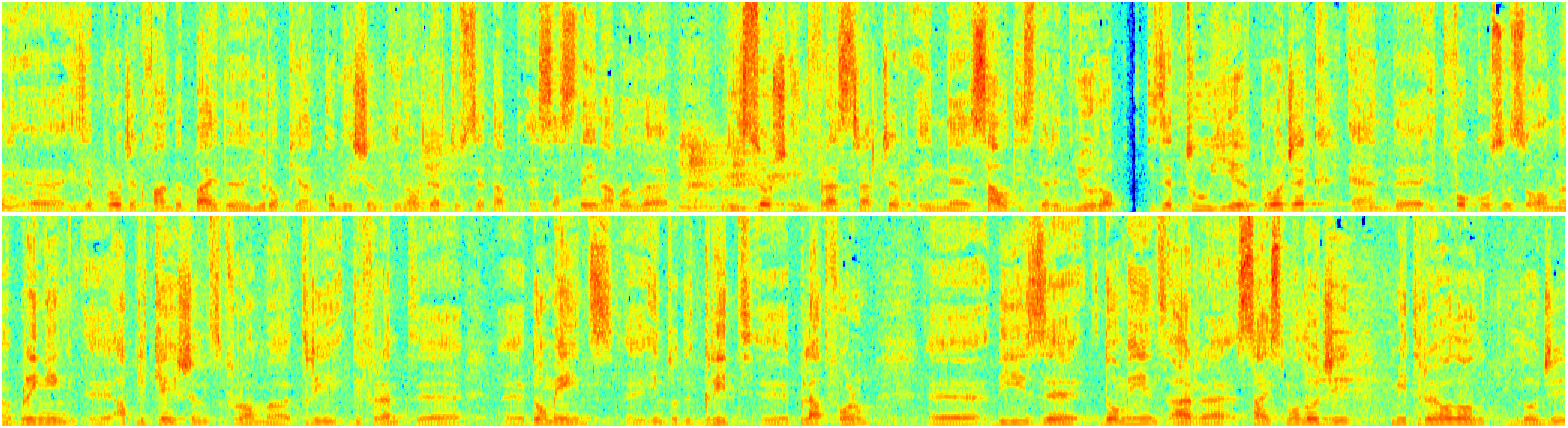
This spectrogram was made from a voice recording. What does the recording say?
uh, is a project funded by the European Commission in order to set up a sustainable uh, research infrastructure in uh, southeastern Europe. It is a two-year project and uh, it focuses on uh, bringing uh, applications from three different domains into the grid platform. These domains are seismology, meteorology,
